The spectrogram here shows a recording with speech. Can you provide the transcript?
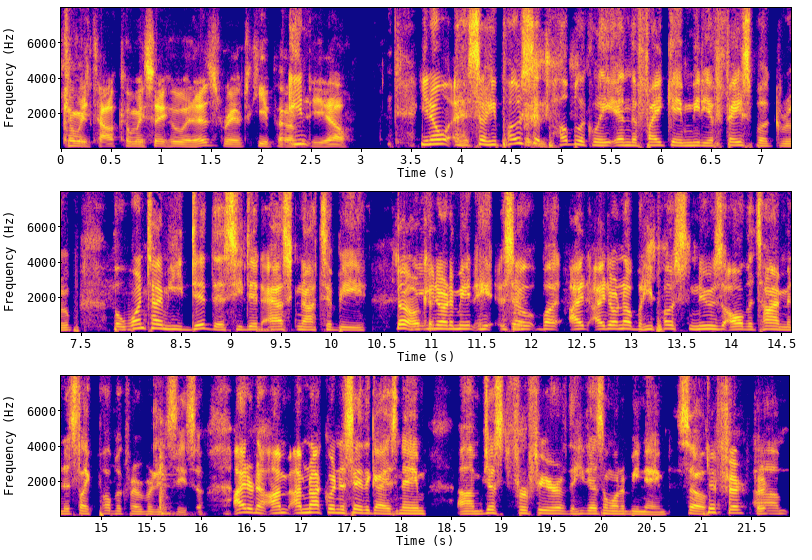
Can we tell? Can we say who it is? We have to keep that on You- the DL. You know, so he posted publicly in the Fight Game Media Facebook group, but one time he did this, he did ask not to be No, You- okay. You know what I mean? He, so, but I I don't know, but he posts news all the time, and it's like public for everybody to see. So I don't know. I'm I'm not going to say the guy's name, um, just for fear of that he doesn't want to be named. So, yeah, fair. fair. um,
